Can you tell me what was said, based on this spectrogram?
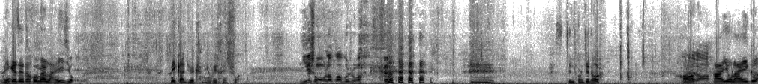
我应该在它后面来一脚，那感觉肯定会很爽。你爽了，我不爽。镜头，镜头，好啊，又来一个，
